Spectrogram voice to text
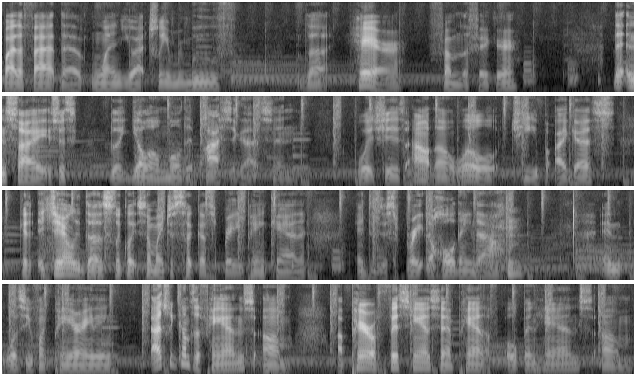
by the fact that when you actually remove the hair from the figure, the inside is just the yellow molded plastic that's in, which is, I don't know, a little cheap, I guess. Cause it generally does look like somebody just took a spray paint can and just sprayed the whole thing down. and what's even like paint or anything. It actually comes with hands. Um, a pair of fist hands and a pair of open hands. Um,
